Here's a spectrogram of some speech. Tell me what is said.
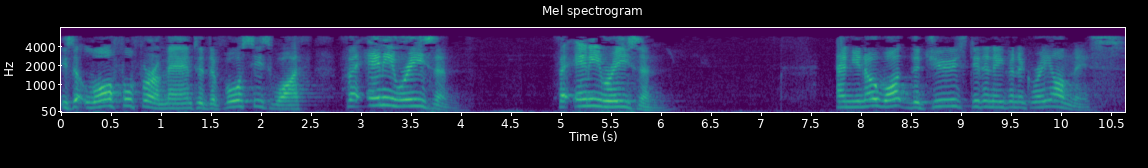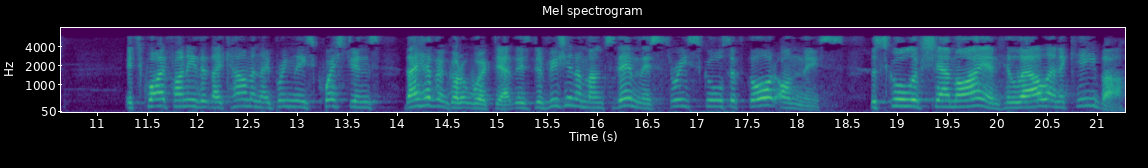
is it lawful for a man to divorce his wife for any reason? For any reason. And you know what? The Jews didn't even agree on this. It's quite funny that they come and they bring these questions. They haven't got it worked out. There's division amongst them. There's three schools of thought on this. The school of Shammai and Hillel and Akiba.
